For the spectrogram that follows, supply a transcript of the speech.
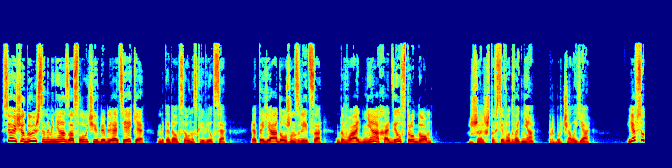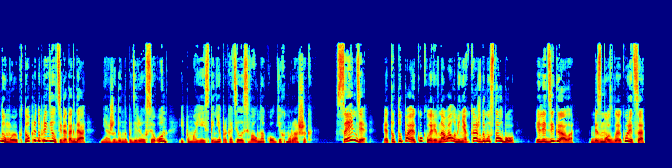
«Все еще дуешься на меня за случай в библиотеке?» — догадался он и скривился. «Это я должен злиться. Два дня ходил с трудом». «Жаль, что всего два дня», — пробурчала я. «Я все думаю, кто предупредил тебя тогда? Неожиданно поделился он, и по моей спине прокатилась волна колких мурашек. «Сэнди? Эта тупая кукла ревновала меня к каждому столбу. Или Дигала, безмозглая курица,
